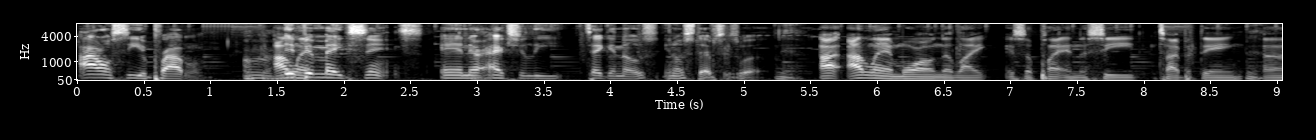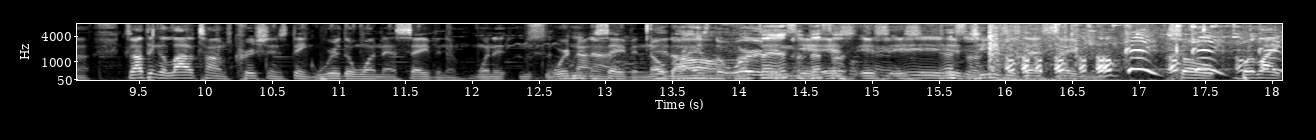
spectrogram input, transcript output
I don't see a problem. I If land- it makes sense and they're actually taking those, you know, steps as well. Yeah. I, I land more on the like it's a planting the seed type of thing because I think a lot of times Christians think we're the one that's saving them when it, we're, We're not, not saving nobody. It's the word. That's a- Yeah, that's it's, a- it's, it's, that's it's Jesus that's saving them. Okay, So, okay, but like,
